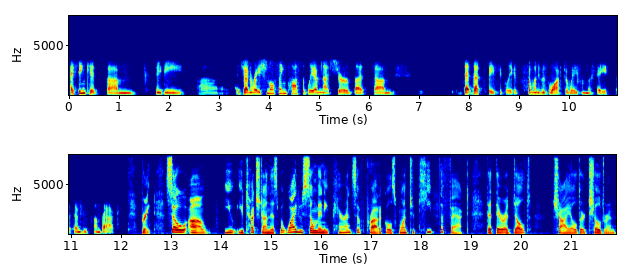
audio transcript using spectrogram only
I think it's um, maybe uh, a generational thing, possibly. I'm not sure, but um, that that's basically it's someone who's walked away from the faith, but then who's come back. Great. So. Uh, you, you touched on this, but why do so many parents of prodigals want to keep the fact that their adult child or children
